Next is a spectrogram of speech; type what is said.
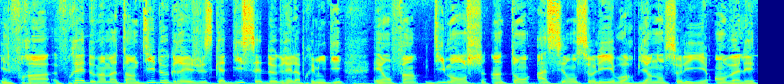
Il fera frais demain matin 10 degrés jusqu'à 17 degrés l'après-midi. Et enfin, dimanche, un temps assez ensoleillé, voire bien ensoleillé en vallée,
